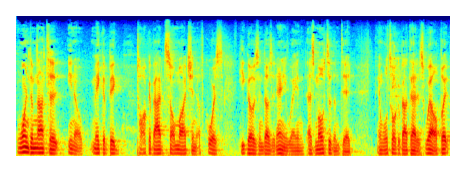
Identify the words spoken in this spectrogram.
warned him not to, you know, make a big talk about it so much. And of course, he goes and does it anyway, and as most of them did. And we'll talk about that as well. But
